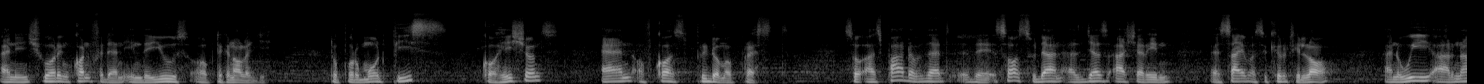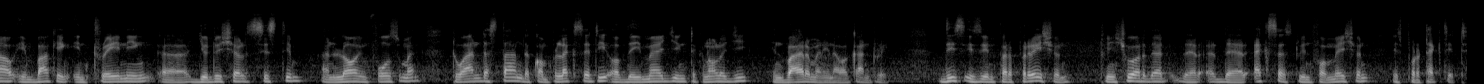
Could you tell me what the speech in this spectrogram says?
and ensuring confidence in the use of technology to promote peace, cohesion, and of course, freedom of press. So as part of that, the South Sudan has just ushered in a cybersecurity law and we are now embarking in training uh, judicial system and law enforcement to understand the complexity of the emerging technology environment in our country. This is in preparation to ensure that their, their access to information is protected.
